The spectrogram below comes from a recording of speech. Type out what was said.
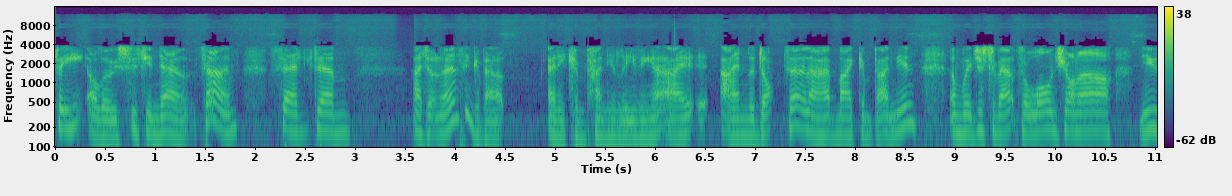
feet, although he was sitting down at the time, said, um, I don't know anything about any companion leaving. I, I'm the doctor and I have my companion, and we're just about to launch on our new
